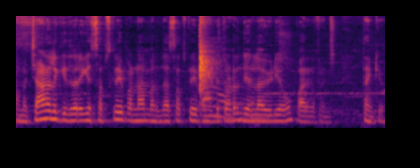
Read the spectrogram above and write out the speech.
நம்ம சேனலுக்கு இது வரைக்கும் சப்ஸ்கிரைப் பண்ணாமல் இருந்தால் சப்ஸ்கிரைப் பண்ணிட்டு தொடர்ந்து எல்லா வீடியோவும் பாருங்கள் ஃப்ரெண்ட்ஸ் தேங்க்யூ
